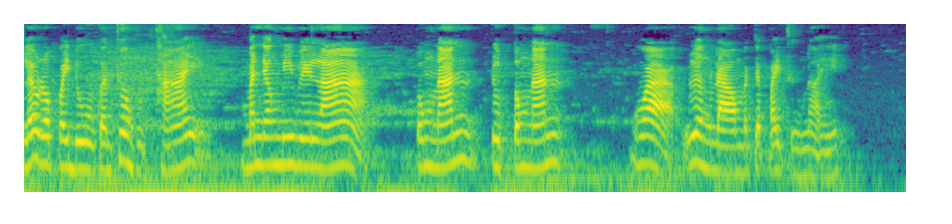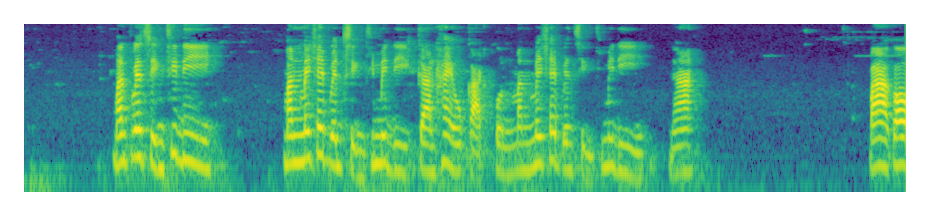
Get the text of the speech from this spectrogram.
แล้วเราไปดูกันช่วงสุดท้าย มันยังมีเวลาตรงนั้นจุดตรงนั้นว่าเรื่องราวมันจะไปถึงไหน มันเป็นสิ่งที่ดี มันไม่ใช่เป็นสิ่งที่ไม่ดี การให้โอกาสคนมันไม่ใช่เป็นสิ่งที่ไม่ดีนะ ป้าก็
